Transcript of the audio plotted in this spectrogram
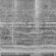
Jesus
